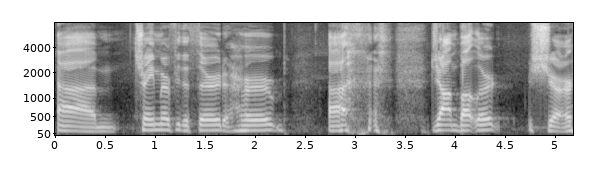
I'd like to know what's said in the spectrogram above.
um, Trey Murphy III, Herb, uh, John Butler, sure.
